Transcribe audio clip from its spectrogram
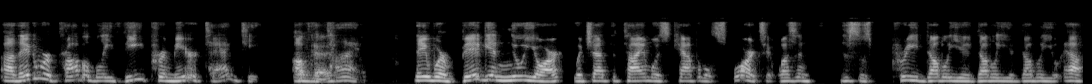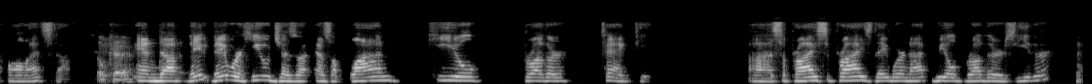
uh, they were probably the premier tag team of okay. the time. They were big in New York, which at the time was Capitol Sports. It wasn't. This is pre WWF, all that stuff. Okay. And uh, they they were huge as a as a blonde heel brother tag team. Uh, surprise, surprise, they were not real brothers either.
